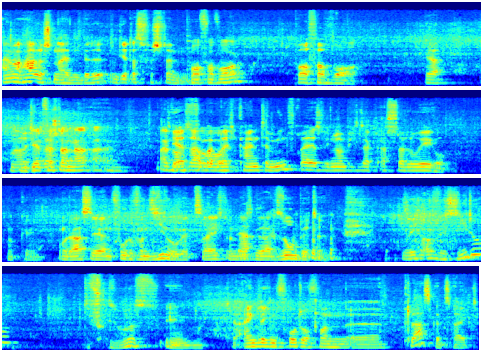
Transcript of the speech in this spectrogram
Einmal Haare schneiden bitte und die hat das verstanden. por favor? Por favor. Ja. Und die hat gesagt, verstanden, äh, Die einfach hatte aber so- gleich keinen Termin frei, deswegen habe ich gesagt, hasta luego. Okay. Oder hast du dir ein Foto von Sido gezeigt und Ja. hast gesagt, so bitte. Sehe ich aus wie Sido? Die Frisur ist eben. Ja, eigentlich ein Foto von äh, Klaas gezeigt.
